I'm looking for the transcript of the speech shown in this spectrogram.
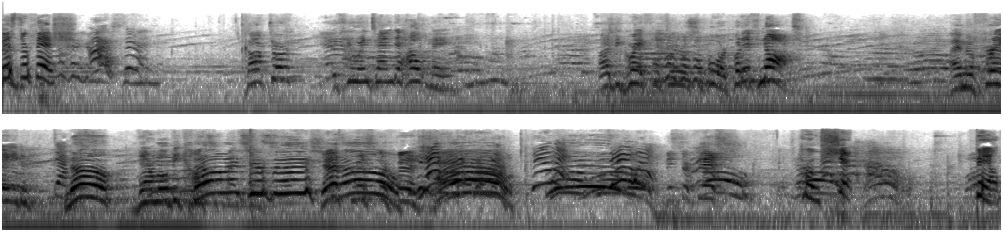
Mr. Fish! Doctor, if you intend to help me, I'd be grateful for your support. But if not, I'm afraid No. there will be consequences. No. Mr. Fish. Yes, no. Mr. Fish. Yes, do it. Do it. Mr. Fish! Oh shit! Bail!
